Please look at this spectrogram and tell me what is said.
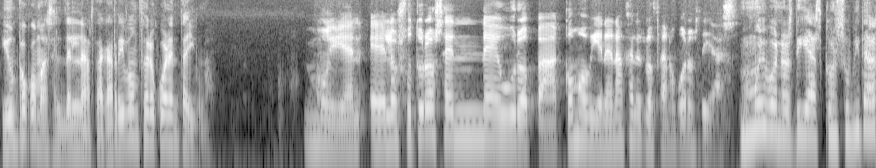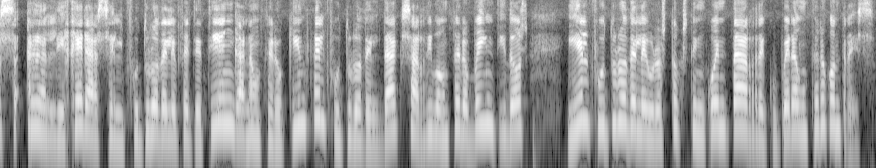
y un poco más el del Nasdaq, arriba un 0,41. Muy bien. Eh, los futuros en Europa, ¿cómo vienen? Ángeles Lozano, buenos días. Muy buenos días. Con subidas eh, ligeras, el futuro del FT100 gana un 0,15, el futuro del DAX arriba un 0,22 y el futuro del Eurostox 50 recupera un 0,3.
